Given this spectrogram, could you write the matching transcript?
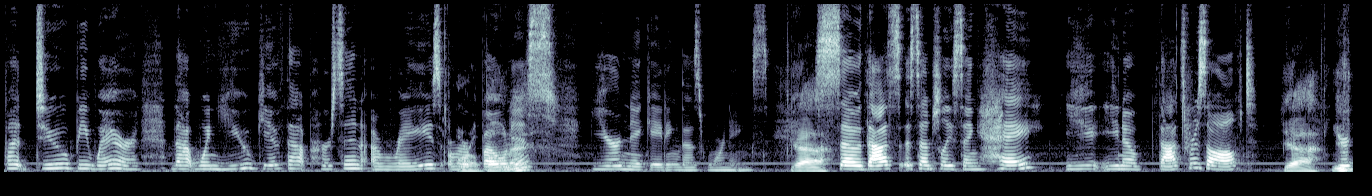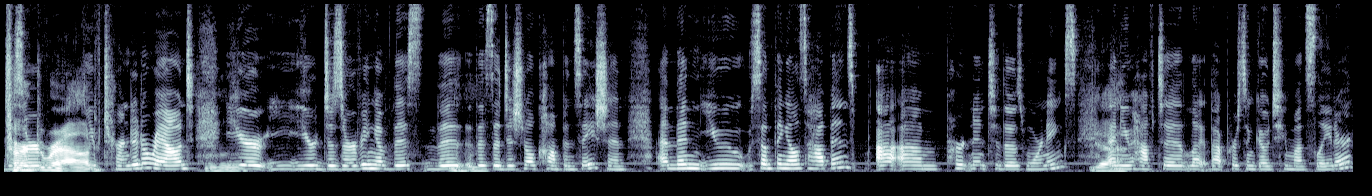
but do beware that when you give that person a raise or, Or a a bonus, bonus. You're negating those warnings. Yeah. So that's essentially saying, hey, you you know that's resolved. Yeah. You've turned around. Mm-hmm. You've turned it around. You're you're deserving of this this, this additional compensation, and then you something else happens uh, um, pertinent to those warnings, Yeah. and you have to let that person go two months later,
